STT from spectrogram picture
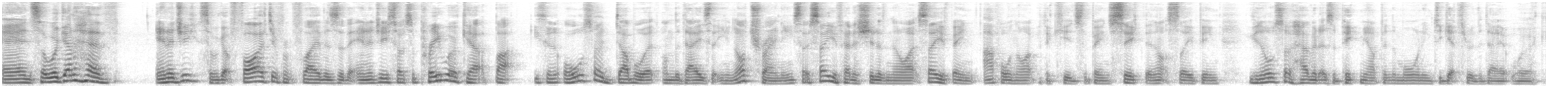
And so we're going to have energy. So we've got five different flavors of the energy. So it's a pre workout, but you can also double it on the days that you're not training. So, say you've had a shit of the night, say you've been up all night with the kids, they've been sick, they're not sleeping. You can also have it as a pick me up in the morning to get through the day at work.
